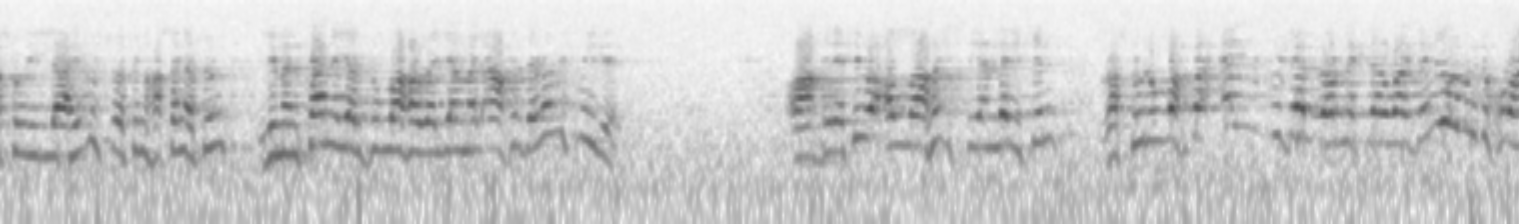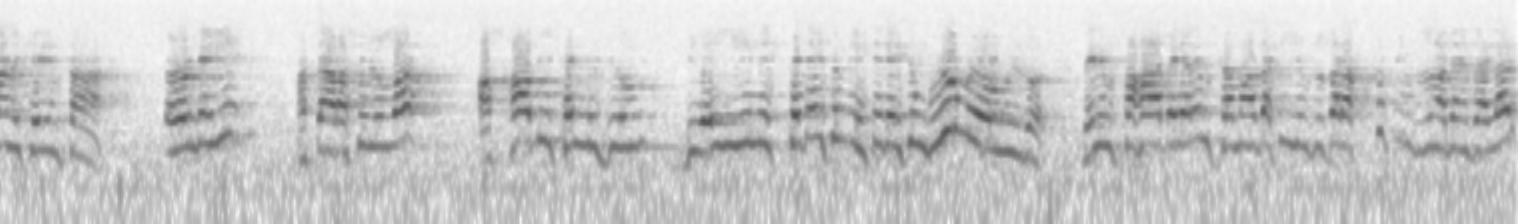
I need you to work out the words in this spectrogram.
رَسُولِ اللّٰهِ اُسْوَةٌ حَسَنَةٌ لِمَنْ كَانَ يَرْجُ اللّٰهَ وَالْيَوْمَ الْآخِرِ dememiş miydi? Ahireti ve Allah'ı isteyenler için Resulullah'ta en güzel örnekler var demiyor muydu Kur'an-ı Kerim sana? Örneği, hatta Resulullah, ashab-ı tennücüm, biyeyyihim ihtedeytüm ihtedeytüm buyurmuyor muydu? Benim sahabelerim semadaki yıldızlara, kutup yıldızına benzerler,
